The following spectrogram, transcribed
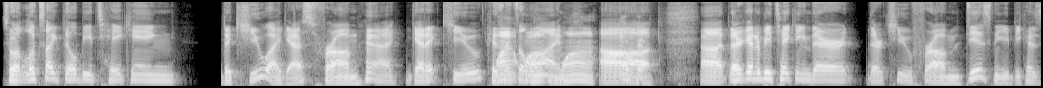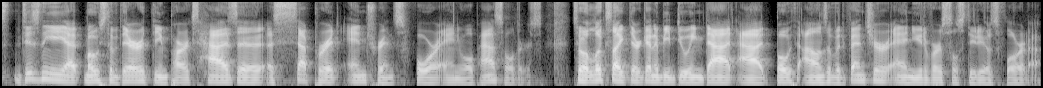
So it looks like they'll be taking the queue, I guess, from get it queue because it's a wah, line. wah. Uh, Okay. uh, they're going to be taking their their cue from Disney because Disney at most of their theme parks has a, a separate entrance for annual pass holders. So it looks like they're going to be doing that at both Islands of Adventure and Universal Studios Florida.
